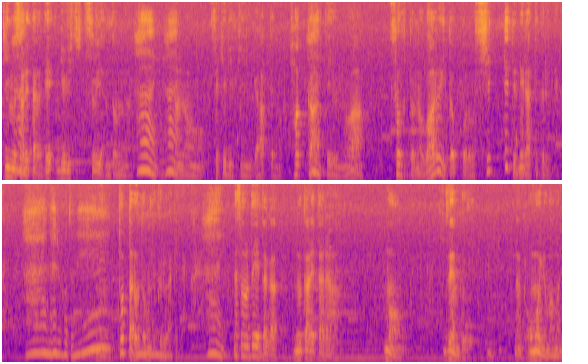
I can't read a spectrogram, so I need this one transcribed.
キングされたらで、流出するやんどんな、はいはあのセキュリティがあってもハッカーっていうのは、ソフトの悪いところを知ってて狙ってくるんだかいああなるほどら、ね、うん、取ったろうと思ってくるわけだから。はい。でそのデータが抜かれたらもう全部なんか思いのままに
